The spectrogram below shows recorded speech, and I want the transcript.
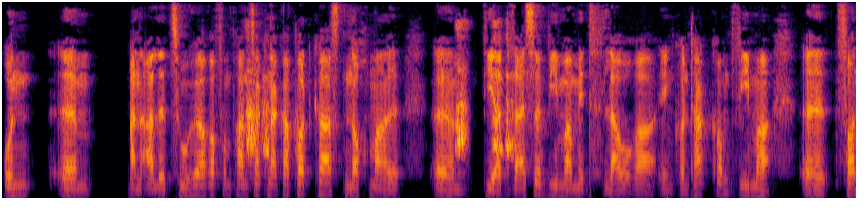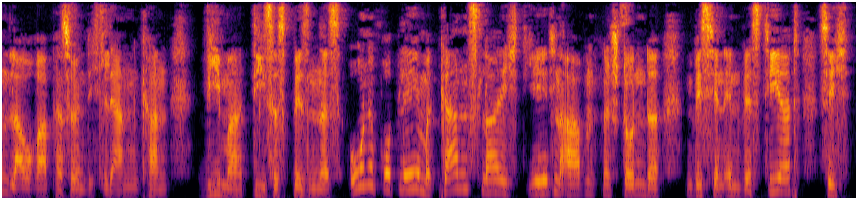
Und ähm, an alle Zuhörer vom Panzerknacker Podcast nochmal ähm, die Adresse, wie man mit Laura in Kontakt kommt, wie man äh, von Laura persönlich lernen kann, wie man dieses Business ohne Probleme ganz leicht jeden Abend eine Stunde ein bisschen investiert, sich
